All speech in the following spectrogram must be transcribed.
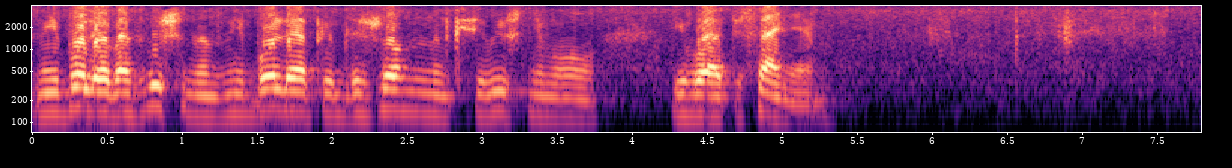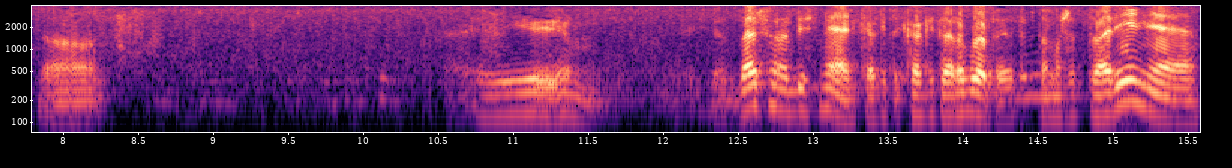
наиболее возвышенным, наиболее приближенным к Всевышнему его описанием. И дальше он объясняет, как это, как это работает, потому что творение,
